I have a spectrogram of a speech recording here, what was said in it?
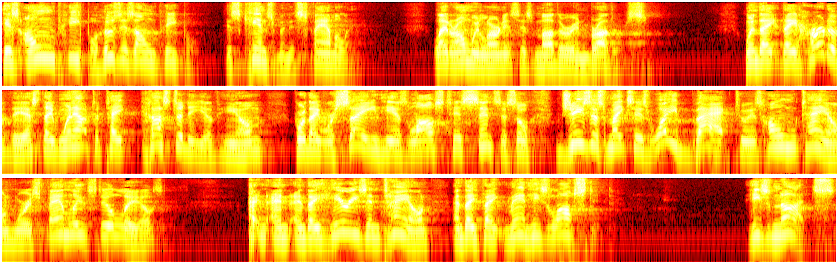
his own people. Who's his own people? his kinsmen, his family. Later on, we learn it's his mother and brothers. When they, they heard of this, they went out to take custody of him, for they were saying he has lost his senses. So Jesus makes his way back to his hometown where his family still lives, and, and, and they hear he's in town, and they think, man, he's lost it. He's nuts.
